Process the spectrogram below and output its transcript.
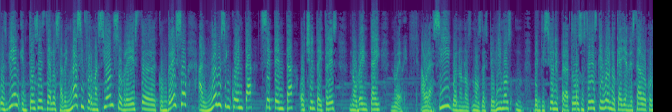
Pues bien, entonces ya lo saben. Más información sobre este congreso al 950 70 83 99. Ahora sí, bueno, nos, nos despedimos. Mm, Bendiciones para todos ustedes. Qué bueno que hayan estado con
